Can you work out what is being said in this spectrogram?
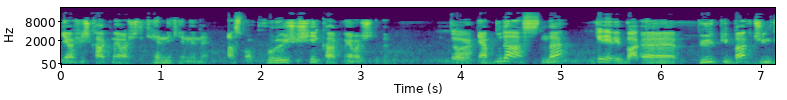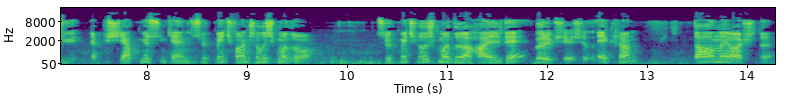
Yavaş yavaş kalkmaya başladı kendi kendine. Aslında o koruyucu şey kalkmaya başladı. Doğru. Yani bu da aslında Yine bir bak. e, büyük bir bug çünkü ya bir şey yapmıyorsun ki. Yani sökmeye falan çalışmadı o. Sökmeye çalışmadığı halde Böyle bir şey yaşadı. ekran dağılmaya başladı.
